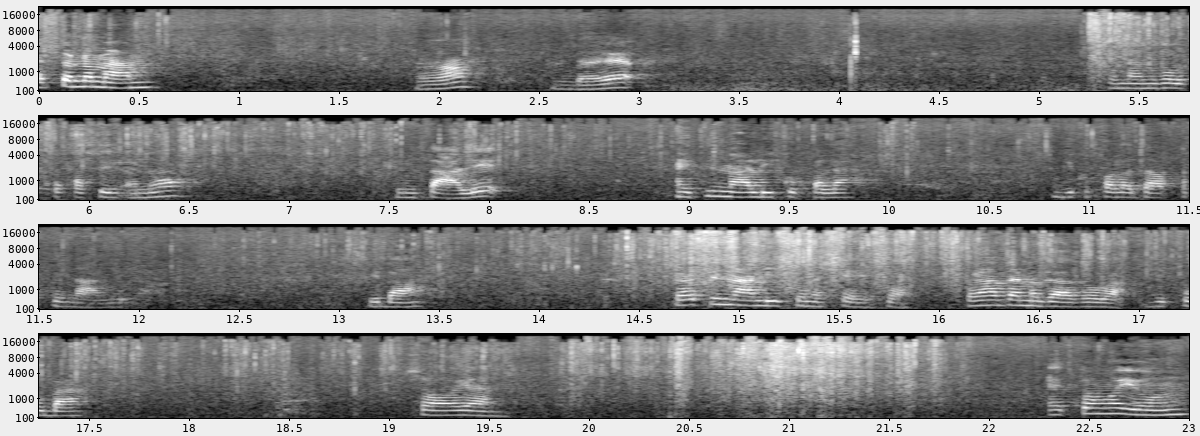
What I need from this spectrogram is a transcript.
Ito naman. Ha? Hindi. Tinanggal ko kasi ano, yung tali. Ay, tinali ko pala. Hindi ko pala dapat tinali. Diba? Pero tinali ko na siya ito. Wala na tayong magagawa. Di po ba? So, ayan. Ito ngayon,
